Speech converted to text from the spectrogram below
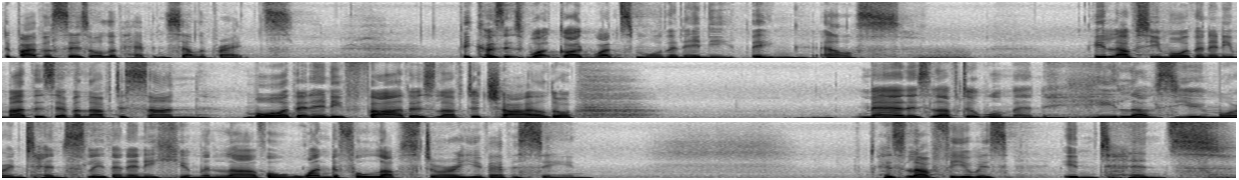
the Bible says all of heaven celebrates because it's what God wants more than anything else. He loves you more than any mother's ever loved a son, more than any father's loved a child, or man has loved a woman, he loves you more intensely than any human love or wonderful love story you've ever seen. His love for you is intense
